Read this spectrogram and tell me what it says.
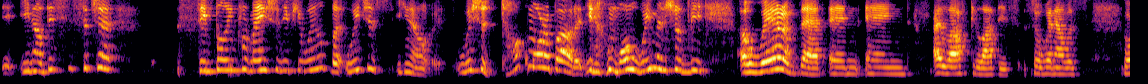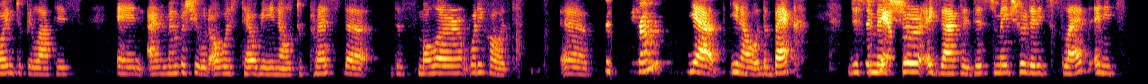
you know, this is such a simple information, if you will, but we just, you know, we should talk more about it. You know, more women should be aware of that. And and I love Pilates. So when I was going to Pilates, and I remember she would always tell me, you know, to press the the smaller, what do you call it? uh, from yeah you know the back just to make sure exactly just to make sure that it's flat and it's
